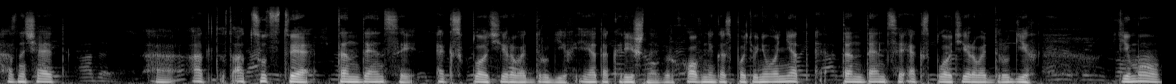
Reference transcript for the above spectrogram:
означает от, отсутствие тенденций эксплуатировать других. И это Кришна, Верховный Господь. У него нет тенденции эксплуатировать других. Ему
